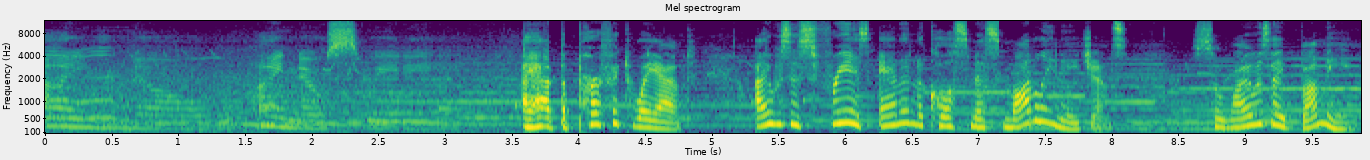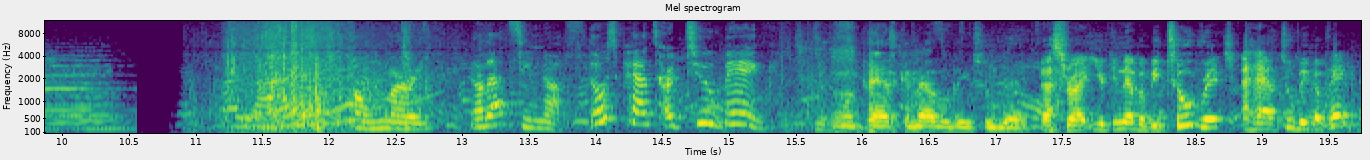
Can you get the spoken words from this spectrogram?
I know. I know, sweetie. I had the perfect way out. I was as free as Anna Nicole Smith's modeling agents. So why was I bumming? Oh, Murray, Now that's enough. Those pants are too big. One pants can never be too big. That's right. You can never be too rich and have too big a pants.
